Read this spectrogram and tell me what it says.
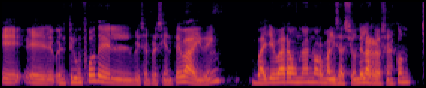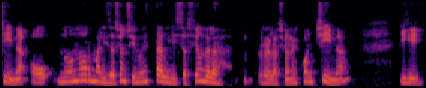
eh, el, el, triunfo del vicepresidente Biden va a llevar a una normalización de las relaciones con China, o no normalización, sino estabilización de las relaciones con China, y,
